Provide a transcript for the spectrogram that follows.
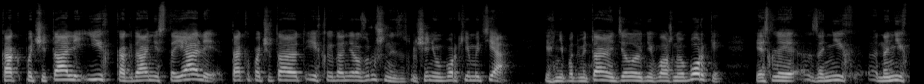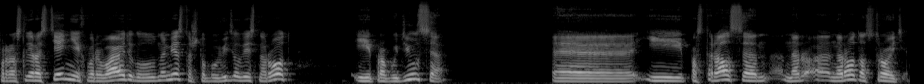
Как почитали их, когда они стояли, так и почитают их, когда они разрушены, за исключением уборки и мытья. Их не подметают и делают в них влажные уборки. Если за них, на них проросли растения, их вырывают и кладут на место, чтобы увидел весь народ и пробудился, э, и постарался народ отстроить их.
